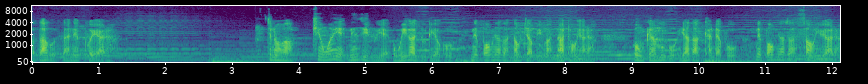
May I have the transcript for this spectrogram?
အသားကိုတန်နဲ့ဖွဲ့ရတာကျွန်တော်ဟာခင်ဝမ်းရဲ့နင်းစီလူရဲ့အဝေးကလူတစ်ယောက်ကိုနှစ်ပေါင်းများစွာနောက်ကျပြီးမှနားထောင်ရတာပုံကံမှုကိုအရသာခံတတ်ဖို့နှစ်ပေါင်းများစွာစောင့်ယူရတာ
